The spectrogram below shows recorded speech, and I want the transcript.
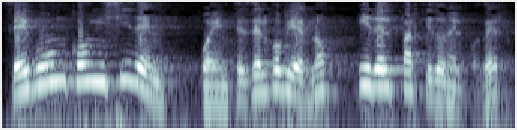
según coinciden fuentes del gobierno y del partido en el poder.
